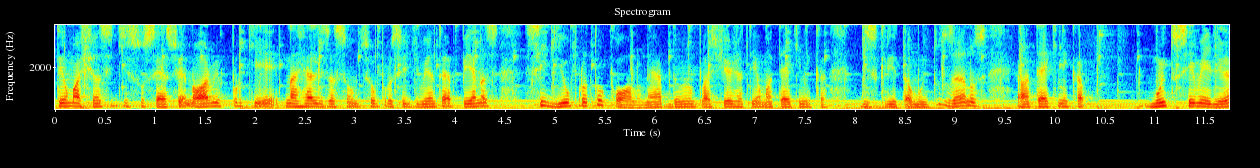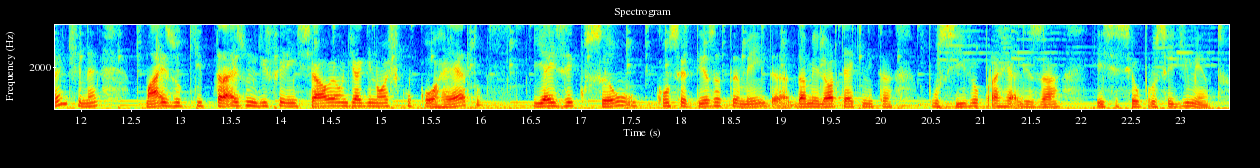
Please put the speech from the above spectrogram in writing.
tem uma chance de sucesso enorme, porque na realização do seu procedimento é apenas seguir o protocolo. Né? A abdominoplastia já tem uma técnica descrita há muitos anos, é uma técnica muito semelhante, né? mas o que traz um diferencial é um diagnóstico correto e a execução, com certeza, também da, da melhor técnica possível para realizar esse seu procedimento.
